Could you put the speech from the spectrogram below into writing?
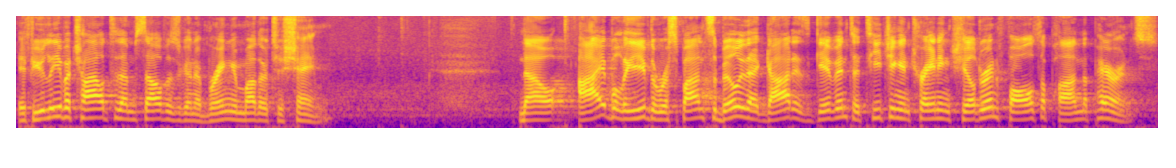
If you leave a child to themselves, it's going to bring your mother to shame. Now, I believe the responsibility that God has given to teaching and training children falls upon the parents.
